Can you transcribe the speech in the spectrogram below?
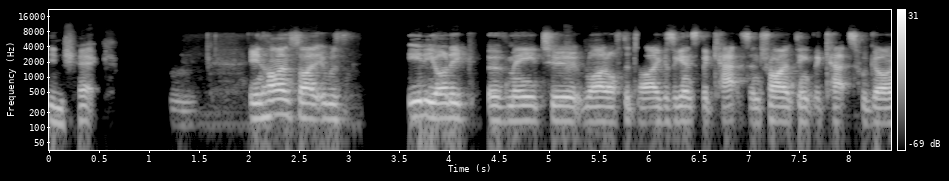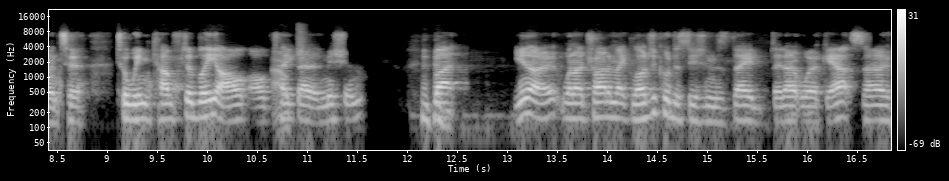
in check. In hindsight, it was idiotic of me to write off the Tigers against the Cats and try and think the Cats were going to, to win comfortably. I'll, I'll take Ouch. that admission. But, you know, when I try to make logical decisions, they, they don't work out. So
